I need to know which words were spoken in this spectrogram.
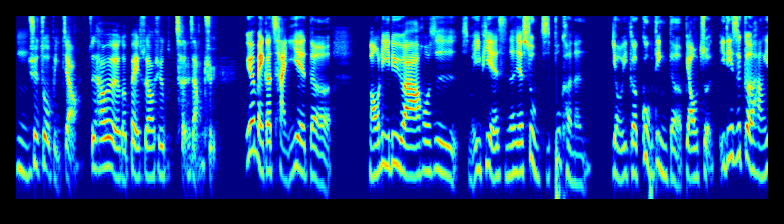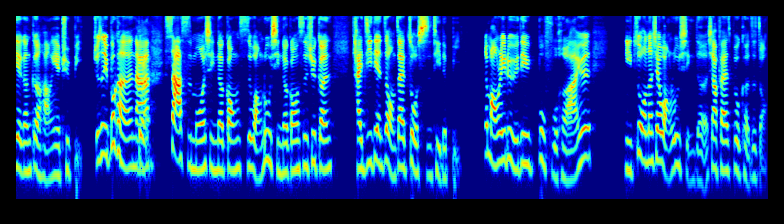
嗯，去做比较，嗯、就是它会有一个倍数要去乘上去，因为每个产业的毛利率啊，或是什么 EPS 那些数值，不可能有一个固定的标准，一定是各行业跟各行业去比，就是你不可能拿 SaaS 模型的公司、网络型的公司去跟台积电这种在做实体的比，那毛利率一定不符合啊，因为你做那些网络型的，像 Facebook 这种，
